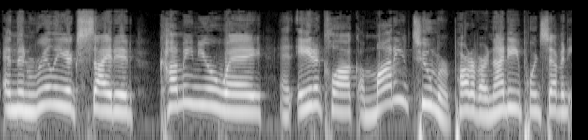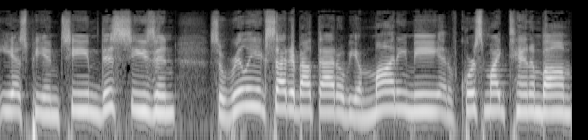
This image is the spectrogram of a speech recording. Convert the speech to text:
And then really excited coming your way at 8 o'clock. Amani Toomer, part of our 98.7 ESPN team this season. So, really excited about that. It'll be Amani, me, and of course, Mike Tannenbaum.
